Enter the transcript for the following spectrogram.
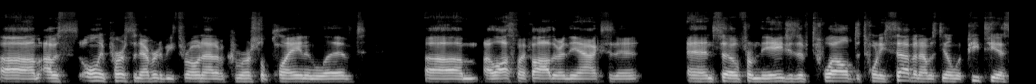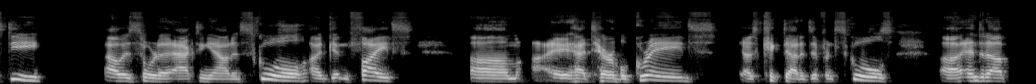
Um, I was the only person ever to be thrown out of a commercial plane and lived. Um, I lost my father in the accident. And so from the ages of 12 to 27, I was dealing with PTSD. I was sort of acting out in school. I'd get in fights. Um, I had terrible grades. I was kicked out of different schools. Uh, ended up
